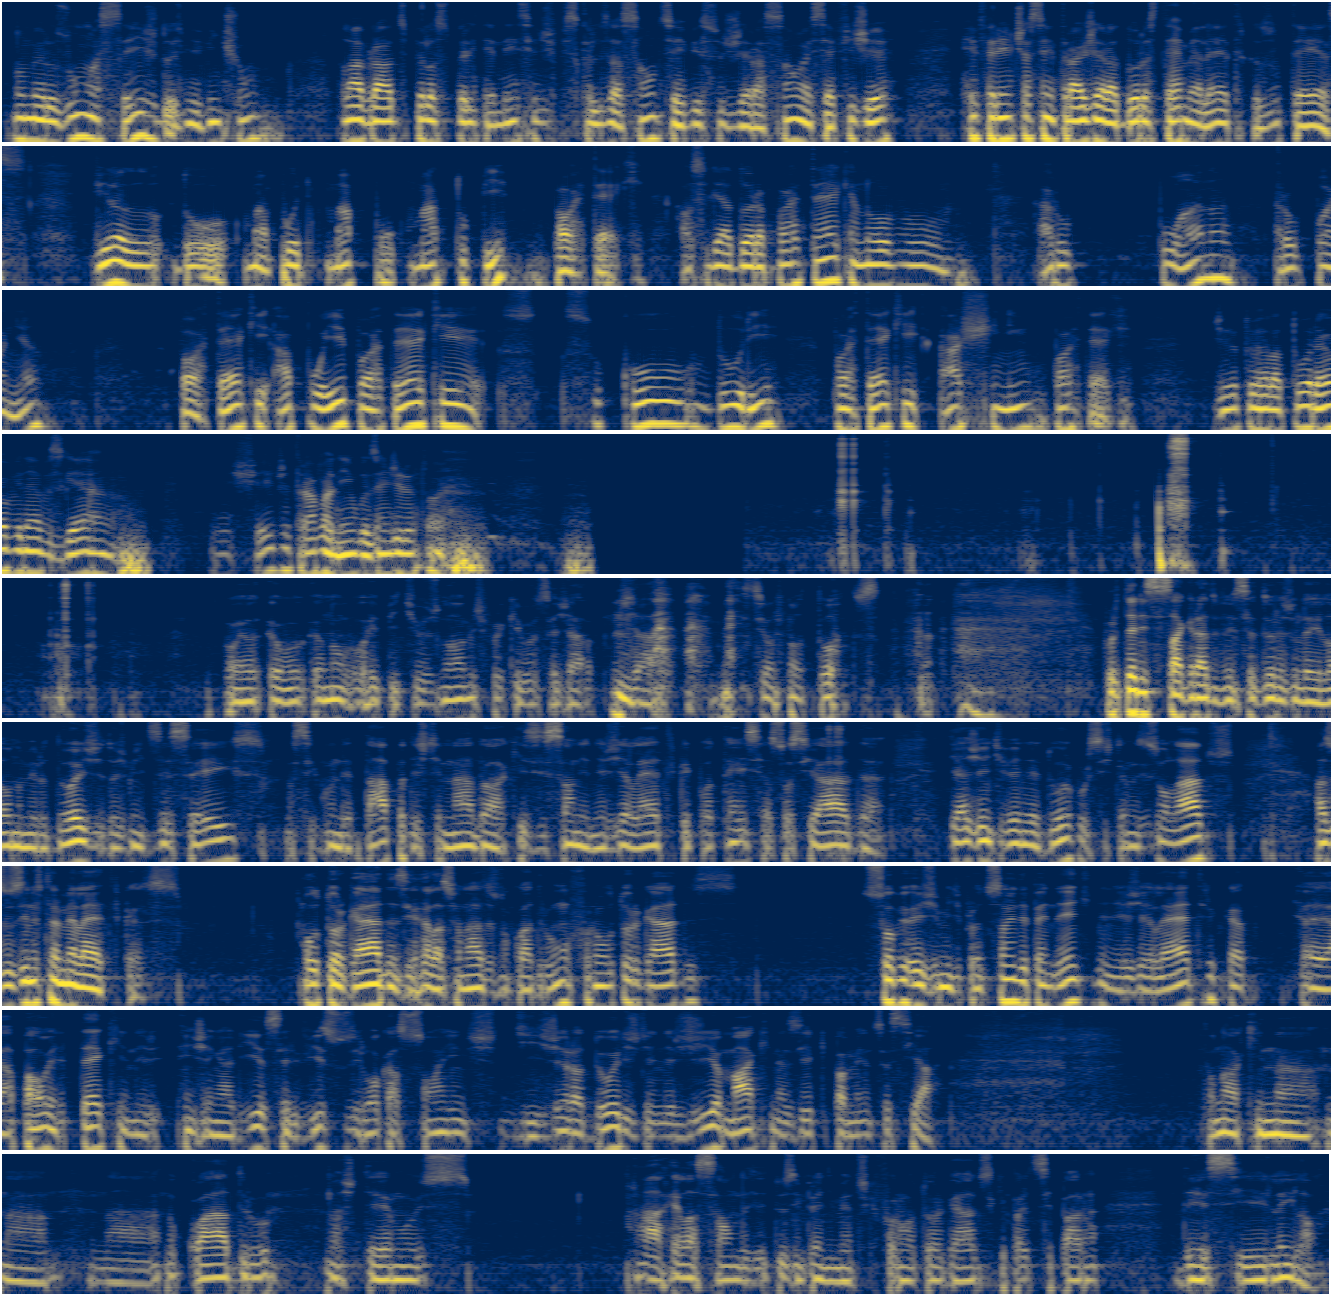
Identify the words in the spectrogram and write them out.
números 1 a 6 de 2021, lavrados pela Superintendência de Fiscalização de Serviços de Geração, SFG, referente às centrais geradoras termoelétricas, UTS, Vila do, Mapu, Mapu, Matupi, PowerTech, Auxiliadora PowerTech, a Novo Arupuana, Arupuanã, PowerTech, Apuí, PowerTech, Su- Sucuduri, PowerTech, Axinim, PowerTech. Diretor relator Elvio Neves Guerra. E cheio de trava-línguas, hein, diretor? Bom, eu, eu, eu não vou repetir os nomes porque você já, já mencionou todos. Por terem se sagrado vencedoras do leilão número 2 de 2016, a segunda etapa, destinado à aquisição de energia elétrica e potência associada de agente vendedor por sistemas isolados, as usinas termoelétricas outorgadas e relacionadas no quadro 1 foram outorgadas sob o regime de produção independente de energia elétrica, eh, a PowerTech Engenharia, Serviços e Locações de Geradores de Energia, Máquinas e Equipamentos S.A. Então, aqui na, na, na- no quadro, nós temos a relação de- dos empreendimentos que foram otorgados, que participaram desse leilão.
